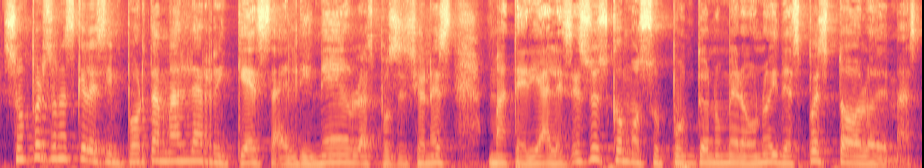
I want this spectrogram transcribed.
son personas que les importa más la riqueza, el dinero, las posesiones materiales, eso es como su punto número uno y después todo lo demás.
